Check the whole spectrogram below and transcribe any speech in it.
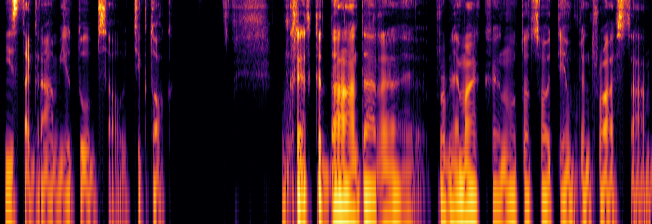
Instagram, YouTube sau TikTok? Cred că da, dar uh, problema e că nu toți au timp pentru asta.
